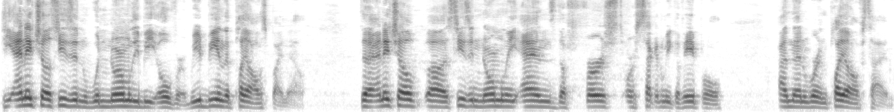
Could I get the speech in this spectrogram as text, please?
the NHL season would normally be over. We'd be in the playoffs by now. The NHL uh, season normally ends the first or second week of April, and then we're in playoffs time.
